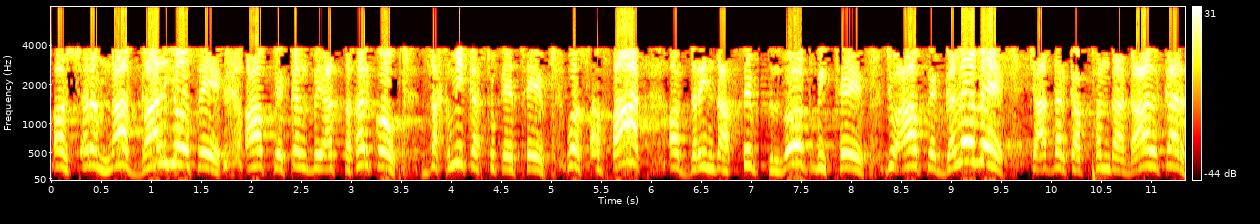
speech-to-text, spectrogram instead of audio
اور شرمناک گالیوں سے آپ کے قلب اطہر کو زخمی کر چکے تھے۔ وہ صفاق اور درندہ صفت لوگ بھی تھے جو آپ کے گلے میں چادر کا پھندا ڈال کر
